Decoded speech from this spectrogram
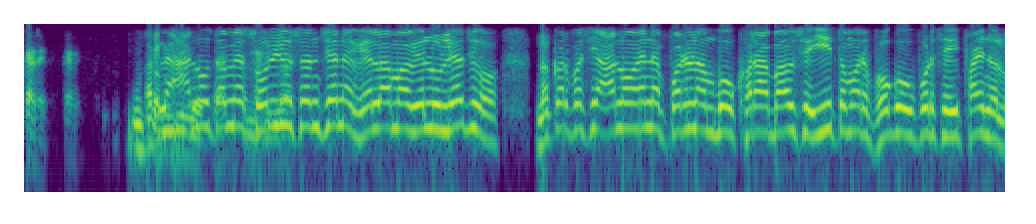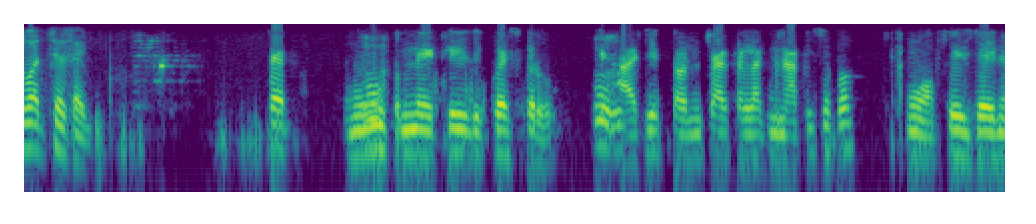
કરેક્ટ કરેક્ટ એટલે આનું તમે સોલ્યુશન છે ને વહેલામાં વહેલું લેજો નકર પછી આનો એને પરિણામ બહુ ખરાબ આવશે એ તમારે ભોગવવું પડશે એ ફાઇનલ વાત છે સાહેબ. સાહેબ હું તમને એટલી રિક્વેસ્ટ કરું. આજે ત્રણ ચાર કલાક મને આપી શકો? હું ઓફિસ જઈને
